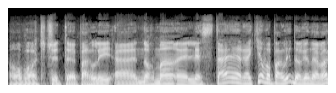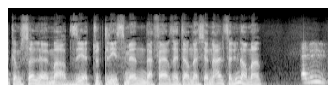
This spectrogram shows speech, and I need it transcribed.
On va tout de suite euh, parler à Normand euh, Lester, à qui on va parler dorénavant comme ça le mardi à toutes les semaines d'affaires internationales. Salut Normand. Salut.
